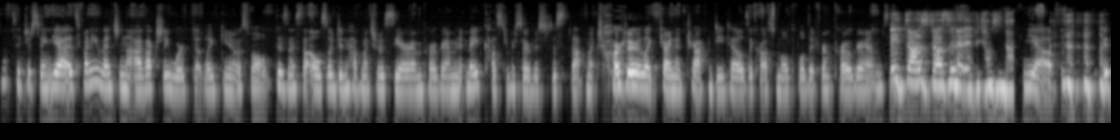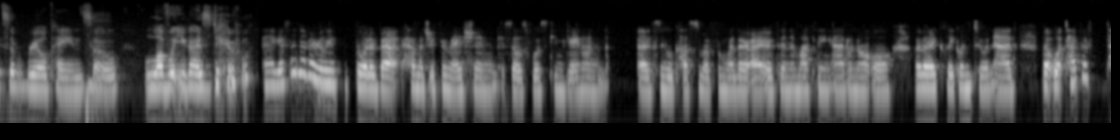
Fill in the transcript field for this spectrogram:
That's interesting. Yeah, it's funny you mentioned that I've actually worked at like, you know, a small business that also didn't have much of a CRM program and it made customer service just that much harder, like trying to track details across multiple different programs. It does, doesn't it? It becomes Yeah. it's a real pain. So love what you guys do. And I guess I never really thought about how much information Salesforce can gain on a single customer from whether I open a marketing ad or not, or whether I click onto an ad. But what type of t-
